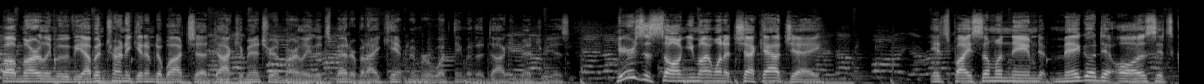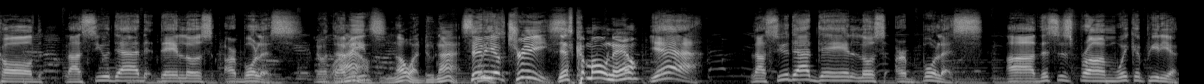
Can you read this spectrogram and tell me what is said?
Bob Marley movie. I've been trying to get him to watch a documentary on Marley that's better, but I can't remember what name of the documentary is. Here's a song you might want to check out, Jay. It's by someone named Mägo de Oz. It's called La Ciudad de los Arboles. You know what that means? No, I do not. City Please. of Trees. Yes, come on now. Yeah. La Ciudad de los Arboles. Uh, this is from Wikipedia.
